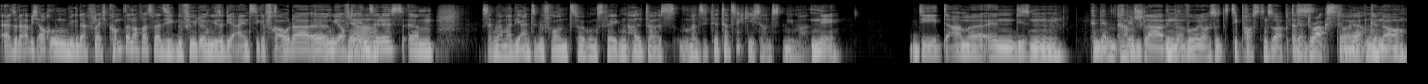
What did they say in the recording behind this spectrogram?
also da habe ich auch irgendwie gedacht, vielleicht kommt da noch was, weil sie gefühlt irgendwie so die einzige Frau da äh, irgendwie auf der Ja. Insel ist. Ähm, Sagen wir mal, die einzige Frau im zeugungsfähigen Alter ist. Man sieht ja tatsächlich sonst niemanden. nee. Die Dame in diesem In dem, in dem Ramschladen, wo auch so die Post und so ab. Das Der Drugstore, ja. Genau.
